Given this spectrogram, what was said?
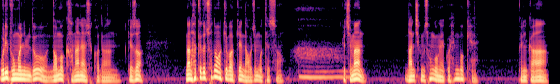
우리 부모님도 너무 가난하셨거든. 그래서 난 학교도 초등학교밖에 나오지 못했어. 아, 그렇지만 난 지금 성공했고 행복해. 그러니까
